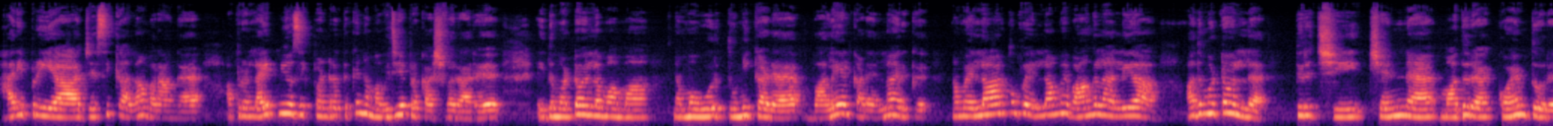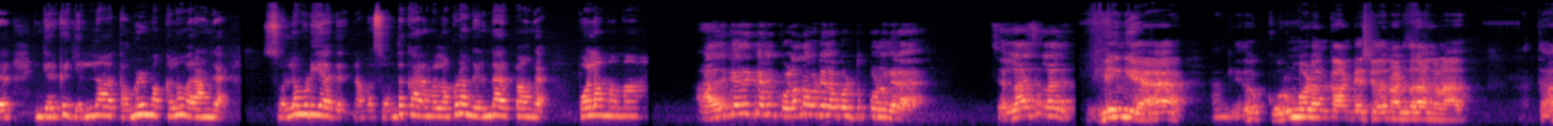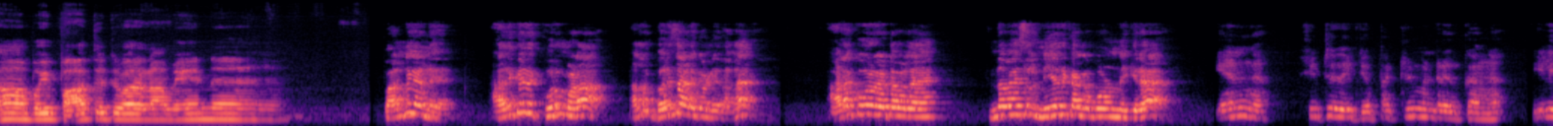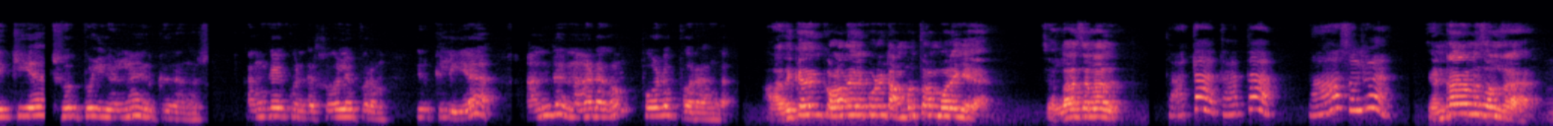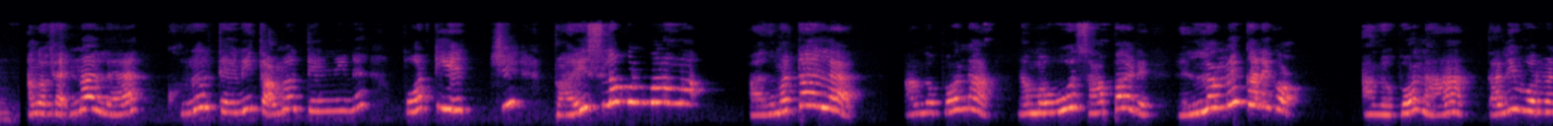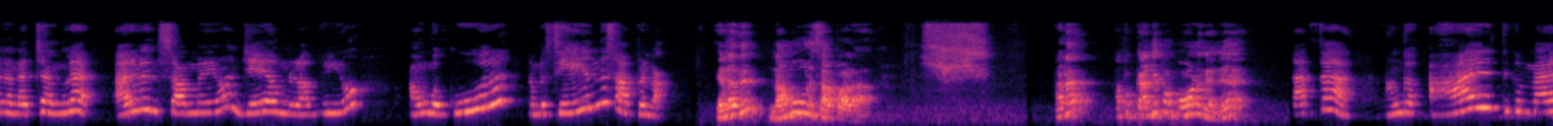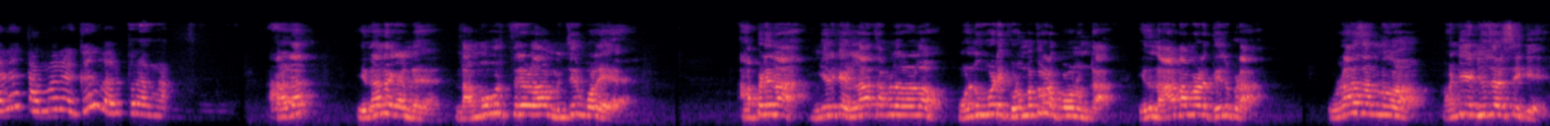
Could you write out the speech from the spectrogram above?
ஹரிப்ரியா ஜெசிகாலாம் வராங்க. அப்புறம் லைட் மியூசிக் பண்றதுக்கு நம்ம விஜய் பிரகாஷ் வராரு. இது மட்டும் இல்ல மாமா நம்ம ஊர் துணி கடை வளையல் கடை எல்லாம் இருக்கு. நம்ம எல்லாருக்கும் போய் எல்லாமே வாங்கலாம் இல்லையா? அது மட்டும் இல்ல திருச்சி சென்னை மதுரை கோயம்புத்தூர் இங்க இருக்க எல்லா தமிழ் மக்களும் வராங்க. சொல்ல முடியாது. நம்ம சொந்தக்காரங்க எல்லாம் கூட அங்க இருந்தா இருப்பாங்க. போலாம் மாமா. அதுக்கு எதுக்கு குழந்தை குட்டியில போட்டு போகணுங்கிற செல்லா செல்லாது. இல்லைங்க அங்க ஏதோ குறும்படம் கான்டெஸ்ட் ஏதோ நடத்துறாங்களா? அதான் போய் பார்த்துட்டு வரலாமேன்னு. பண்ணுங்கன்னு அதுக்கு எதுக்கு குறும்படா? நல்லா பெருசா எடுக்க வேண்டியதானே அடக்கூறு கேட்டவள இந்த வயசுல நீ எதுக்கு அங்க போகணும்னு நிக்கிற? ஏனுங்க சிற்றுவைத்திய பற்றிமன்றம் இருக்காங்க. இலக்கிய சொற்பொழிகள்லாம் இருக்குதாங்க. கங்கை கொண்ட சோலைப்புறம் இருக்கு இல்லையா? அந்த நாடகம் போட போறாங்க. அதுக்கு எதுக்கு குழந்தைகளை கூட்டிட்டு அமிர்தம் போறீங்க? செல்லா செல்லாது. தாத்தா தாத்தா நான் சொல்றேன். என்றாங்கன்னு சொல்ற. அங்க ஃபெட்னால குரல் தேனி தமிழ் தேனின்னு போட்டி வச்சு பிரைஸ்லாம் கொண்டு போறாங்களாம் அது மட்டும் இல்ல அங்க போனா நம்ம ஊர் சாப்பாடு எல்லாமே கிடைக்கும். அங்க போனா தனி ஒருவனை நச்சாங்களே அரவிந்த் சாமியும் ஜேஎம் ரவியும் அவங்க கூட நம்ம சேர்ந்து சாப்பிடலாம். என்னது? நம்ம ஊர் சாப்பாடா? அட அப்ப கண்டிப்பா போகணுங்கன்னு தாத்தா அங்க ஆயிரத்துக்கு மேல தமிழர்கள் வரப்போறாங்க. அட இதானே கண்ணு. நம்ம ஊர் திருவிழா மிஞ்சிரும் போலயே. அப்படின்னா இங்க இருக்க எல்லா தமிழர்களும் ஒண்ணு கூடி குடும்பத்தோட போகணும்டா. இது நாட்டாமோட தீர்ப்புடா. உடா சண்முகம் வண்டியை நியூ ஜெர்சிக்கு.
